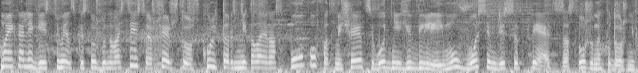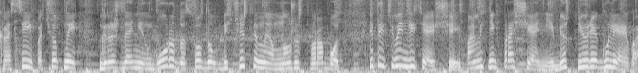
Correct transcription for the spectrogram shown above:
Мои коллеги из Тюменской службы новостей сообщают, что скульптор Николай Распопов отмечает сегодня юбилей. Ему 85. Заслуженный художник России, почетный гражданин города, создал бесчисленное множество работ. Это и Тюмень летящая, и памятник прощания, бюст Юрия Гуляева.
